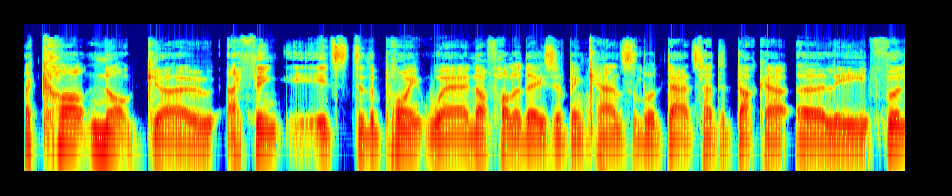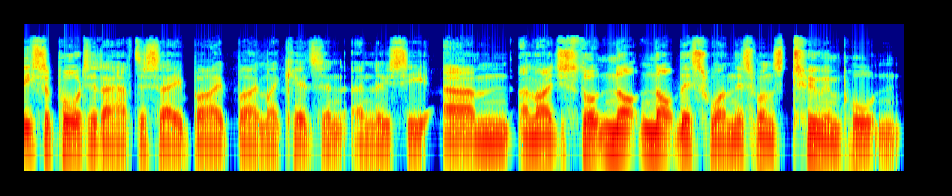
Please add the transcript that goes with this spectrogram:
I can't not go. I think it's to the point where enough holidays have been cancelled or dad's had to duck out early. Fully supported, I have to say, by by my kids and, and Lucy. Um, and I just thought, not not this one. This one's too important.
